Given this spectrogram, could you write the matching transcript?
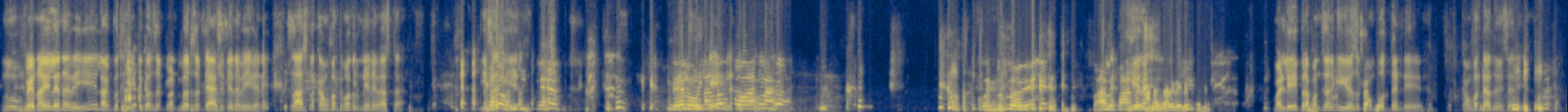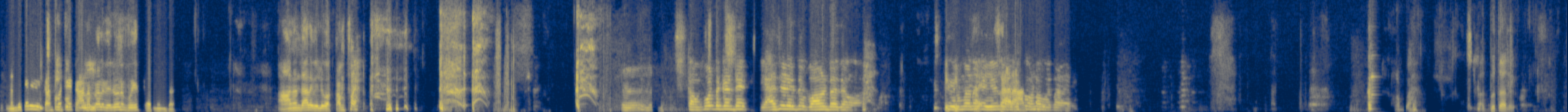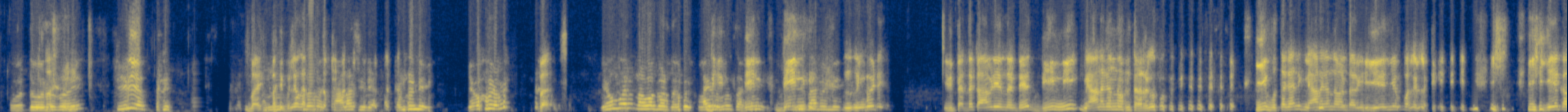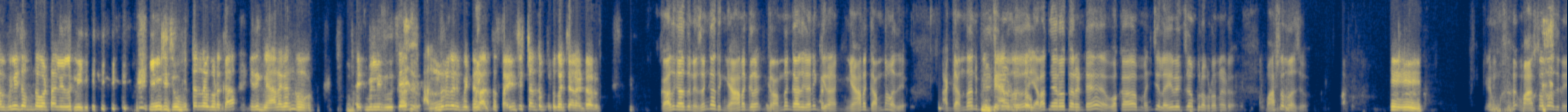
నువ్వు ఫెనాయిల్ అయినా వెయ్యి లేకపోతే eighty percent twenty percent acid అయినా వెయ్యి కానీ లాస్ట్లో కంఫర్ట్ మాత్రం నేనే వేస్తా. ఈసారి నేను వద్దు పాలు పాలు. వెళ్ళిపోయాయి మళ్ళీ ప్రపంచానికి ఏసు కంప వద్దండి. కంఫర్ట్ కాదు అందుకని కంఫర్ట్ ఆనందాల వెలువని పోయేస్తారు ఆనందాల వెలువ కంఫర్ట్. కంఫర్ట్ కంటే యాసిడ్ అయితే బాగుంటదేమో. తీర్మానంగా అబ్బా. అద్భుతాలు. వద్దు వద్దు స్వామి. సీరియస్. బైబిలే. చాలా సీరియస్. ఎవరు? ఎవరు నవ్వకూడదు? ఇంకోటి ఇది పెద్ద కామెడీ ఏంటంటే దీన్ని జ్ఞానగంధం అంటారు. ఈ పుస్తకాన్ని జ్ఞానగంధం అంటారు. ఏం చెప్పాలి వీళ్ళకి? ఈ- ఏ కంపెనీ చెప్పుతో కొట్టాలి వీళ్ళని? ఇన్ని చూపిస్తున్నా కూడా ఇది జ్ఞానగంధం. బైబిల్ చూసి. అందరూ కనిపెట్టారు అంత సైంటిస్ట్ అంతా పుట్టుకొచ్చారంటారు కాదు కాదు నిజంగా అది జ్ఞాన గ్ర- గ్రంథం కాదు కానీ జ్ఞాన గంధం అది ఆ గంధాన్ని పిలిచిన వాళ్ళు. ఎలా తయారవుతారంటే ఒక మంచి లైవ్ ఎగ్జాంపుల్ ఒకడు ఉన్నాడు మాస్టర్ రాజు. మాస్టర్ రాజుని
